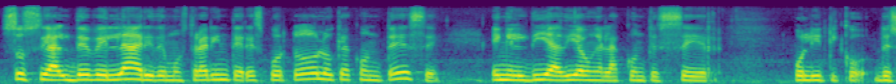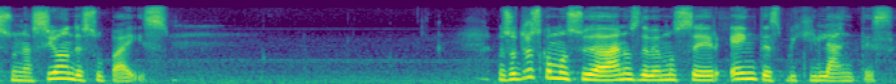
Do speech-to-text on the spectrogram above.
social de velar y demostrar interés por todo lo que acontece en el día a día o en el acontecer político de su nación, de su país. Nosotros como ciudadanos debemos ser entes vigilantes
